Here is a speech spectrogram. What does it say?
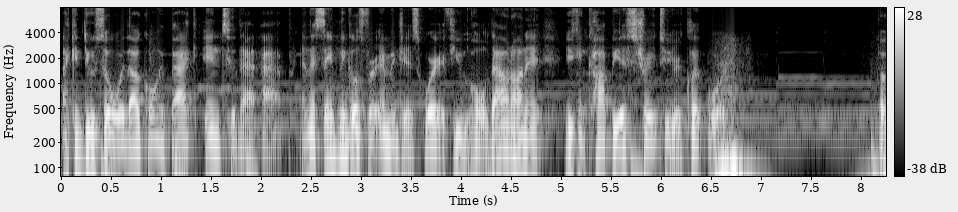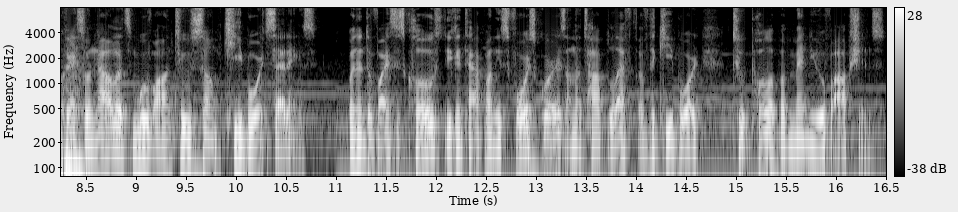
I can do so without going back into that app. And the same thing goes for images, where if you hold down on it, you can copy it straight to your clipboard. Okay, so now let's move on to some keyboard settings. When the device is closed, you can tap on these four squares on the top left of the keyboard to pull up a menu of options.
